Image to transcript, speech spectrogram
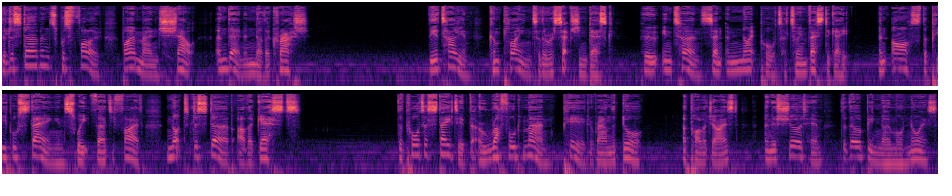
The disturbance was followed by a man's shout and then another crash. The Italian complained to the reception desk, who in turn sent a night porter to investigate and asked the people staying in Suite 35 not to disturb other guests. The porter stated that a ruffled man peered around the door, apologised, and assured him that there would be no more noise.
